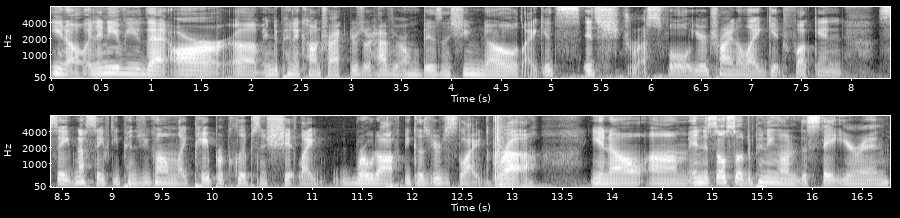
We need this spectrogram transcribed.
you know, and any of you that are um, independent contractors or have your own business, you know, like it's it's stressful. You're trying to like get fucking safe, not safety pins. You call them like paper clips and shit, like wrote off because you're just like, bruh, you know. Um, and it's also depending on the state you're in,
